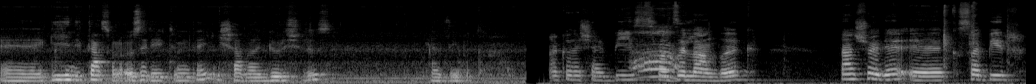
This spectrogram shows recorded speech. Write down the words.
Ee, giyindikten sonra özel eğitimde inşallah görüşürüz. Kendinize iyi bakın. Arkadaşlar biz hazırlandık. Ben şöyle e, kısa bir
